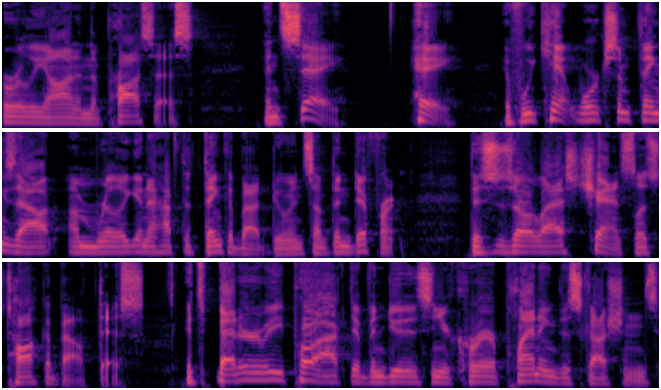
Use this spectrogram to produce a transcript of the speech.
early on in the process and say, hey, if we can't work some things out, I'm really going to have to think about doing something different. This is our last chance. Let's talk about this. It's better to be proactive and do this in your career planning discussions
